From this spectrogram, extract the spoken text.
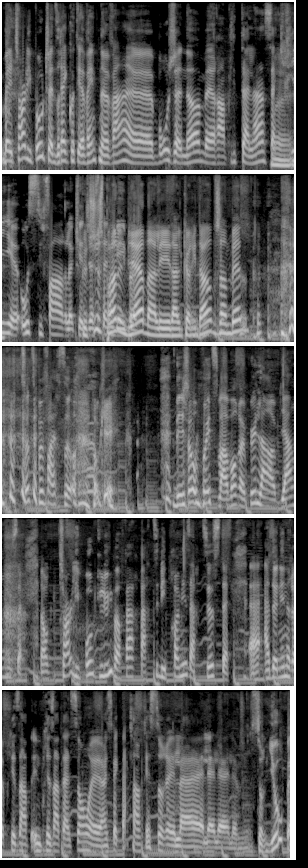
Ben, Charlie Puth, je dirais, écoute, il a 29 ans, euh, beau jeune homme, euh, rempli de talent, ça Ouais. crie euh, aussi fort là, que Peux-tu Justin juste prendre une bière dans, les, dans le corridor du Centre Bell? Ça, tu peux faire ça. OK. Déjà, au moins, tu vas avoir un peu l'ambiance. Donc, Charlie Puth, lui, va faire partie des premiers artistes euh, à donner une, représent- présentation, euh, un spectacle, en fait, sur euh, la, Youp.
